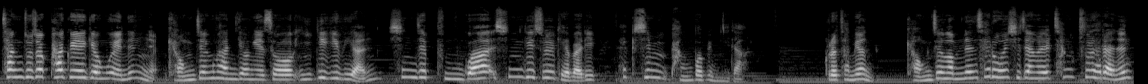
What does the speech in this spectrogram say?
창조적 파괴의 경우에는 경쟁 환경에서 이기기 위한 신제품과 신기술 개발이 핵심 방법입니다. 그렇다면 경쟁 없는 새로운 시장을 창출하라는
